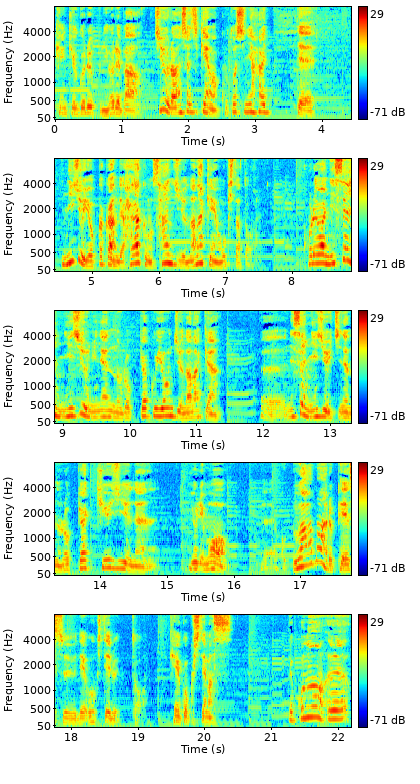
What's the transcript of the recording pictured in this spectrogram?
研究グループによれば、銃乱射事件は今年に入って24日間で早くも37件起きたと。これは2022年の647件、2021年の690年よりも上回るペースで起きてると警告してます。でこの、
